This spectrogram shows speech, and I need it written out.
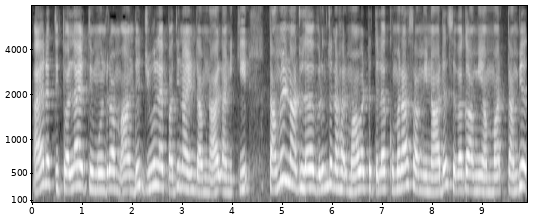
ஆயிரத்தி தொள்ளாயிரத்தி மூன்றாம் ஆண்டு ஜூலை பதினைந்தாம் நாள் அன்னைக்கு தமிழ்நாட்டில் விருதுநகர் மாவட்டத்தில் குமாரசாமி நாடு சிவகாமி அம்மா தம்பிய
